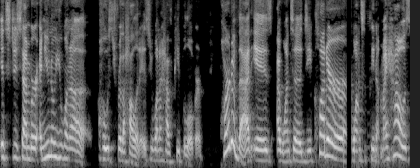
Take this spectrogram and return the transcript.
it's december and you know you want to host for the holidays you want to have people over. Part of that is i want to declutter i want to clean up my house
